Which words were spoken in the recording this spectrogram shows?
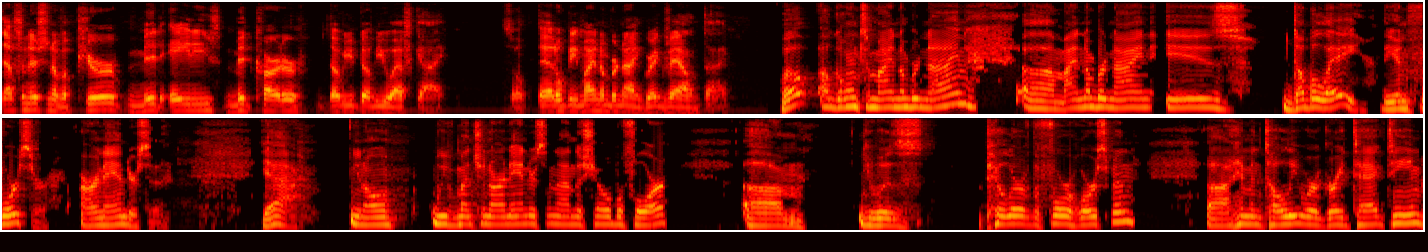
definition of a pure mid 80s, mid carder WWF guy. So that'll be my number nine, Greg Valentine. Well, I'll go into my number nine. Uh, my number nine is Double A, the Enforcer, Arn Anderson. yeah, you know, we've mentioned Arn Anderson on the show before. Um, he was pillar of the Four Horsemen. Uh, him and Tully were a great tag team.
